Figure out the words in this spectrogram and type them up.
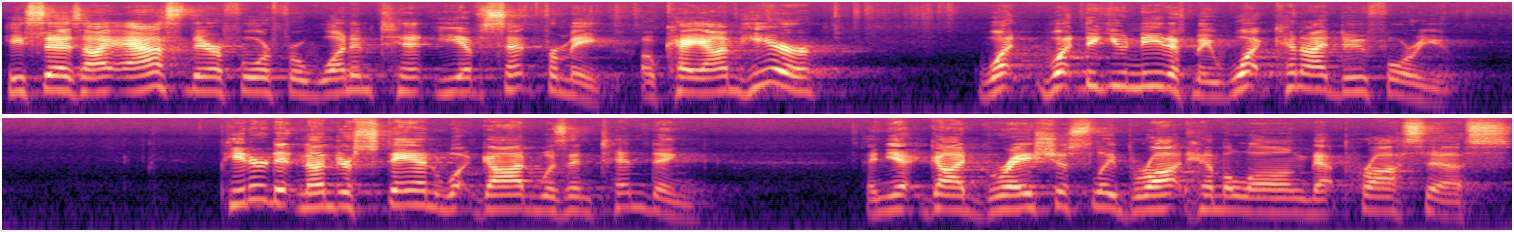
he says, I ask therefore for what intent ye have sent for me. Okay, I'm here. What, what do you need of me? What can I do for you? Peter didn't understand what God was intending, and yet God graciously brought him along that process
